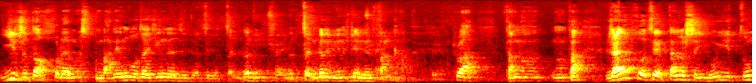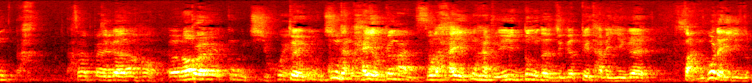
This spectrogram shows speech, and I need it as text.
一直到后来马丁路德金的这个这个整个的整个的民变成反抗，是吧？反抗嗯反，然后在当时由于中这这个呃劳布尔尔共济会对共产还有更不是还有共产主义运动的这个对他的一个反过来一种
